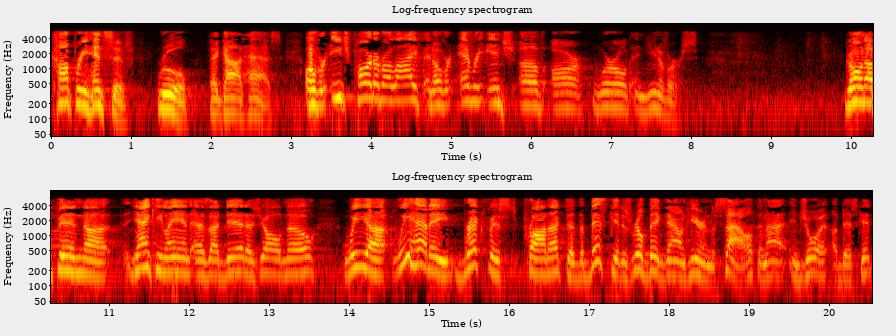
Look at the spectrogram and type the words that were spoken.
Comprehensive rule that God has over each part of our life and over every inch of our world and universe. Growing up in uh, Yankee land, as I did, as y'all know, we uh, we had a breakfast product. Uh, the biscuit is real big down here in the South, and I enjoy a biscuit.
